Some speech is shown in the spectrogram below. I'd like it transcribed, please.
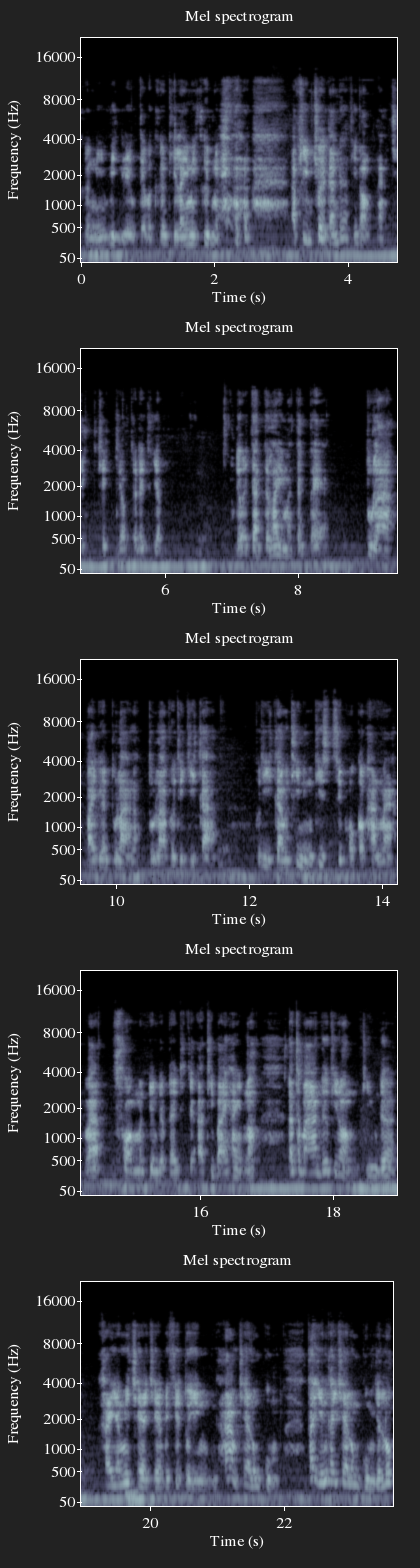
เครื่องนี้วิ่งเร็ว แต่ว่าเครื่องที่ไล่ไม่ขึ้นไหมอาพิมพ์ช่วยกันเด้อพี่น้องนะเช็คเช็คเดี๋ยวจะได้เทียบ เดี๋ยวอาจารย์จะไล่มาตั้งแต่ตุลาปลายเดือนตุลานะตุลาพฤศจิกา พฤศจิกาวันที่หนึ่งที่สิบหกก็ผ่านมา ว่าฟอร์มมันเป็นแบบใดที่จะอธิบายให้เนาะรัฐบาลเด้อพี่น้องพิมเด้อใครยังไม่แชร์แชร์ไปเฟซตัวเอง ห้ามแชร์ลงกลุ่ม ถ้าเห็นใครแชร์ลงกลุ่มจะลบ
